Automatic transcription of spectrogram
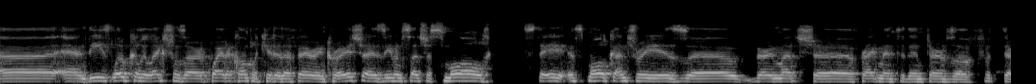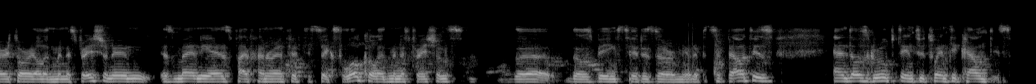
Uh, and these local elections are quite a complicated affair in Croatia, as even such a small state, a small country is uh, very much uh, fragmented in terms of territorial administration in as many as 556 local administrations, the, those being cities or municipalities, and those grouped into 20 counties.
